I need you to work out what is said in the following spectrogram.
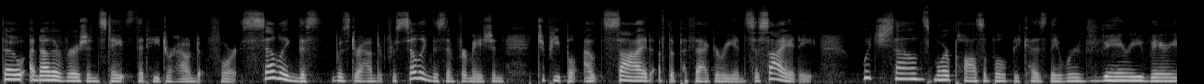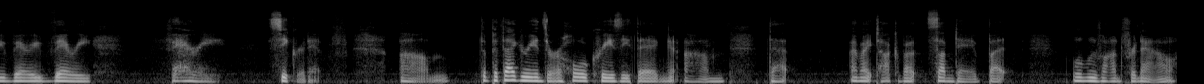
Though another version states that he drowned for selling this was drowned for selling this information to people outside of the Pythagorean society, which sounds more plausible because they were very, very, very, very very secretive. Um, the Pythagoreans are a whole crazy thing um, that I might talk about someday, but we'll move on for now.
